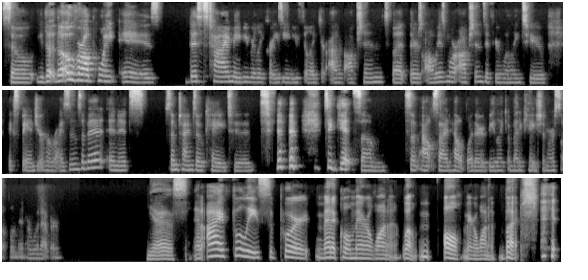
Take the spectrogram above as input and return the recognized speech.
so the the overall point is this time may be really crazy and you feel like you're out of options, but there's always more options if you're willing to expand your horizons a bit. And it's sometimes okay to to, to get some some outside help, whether it be like a medication or a supplement or whatever. Yes. And I fully support medical marijuana. Well, all marijuana, but it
